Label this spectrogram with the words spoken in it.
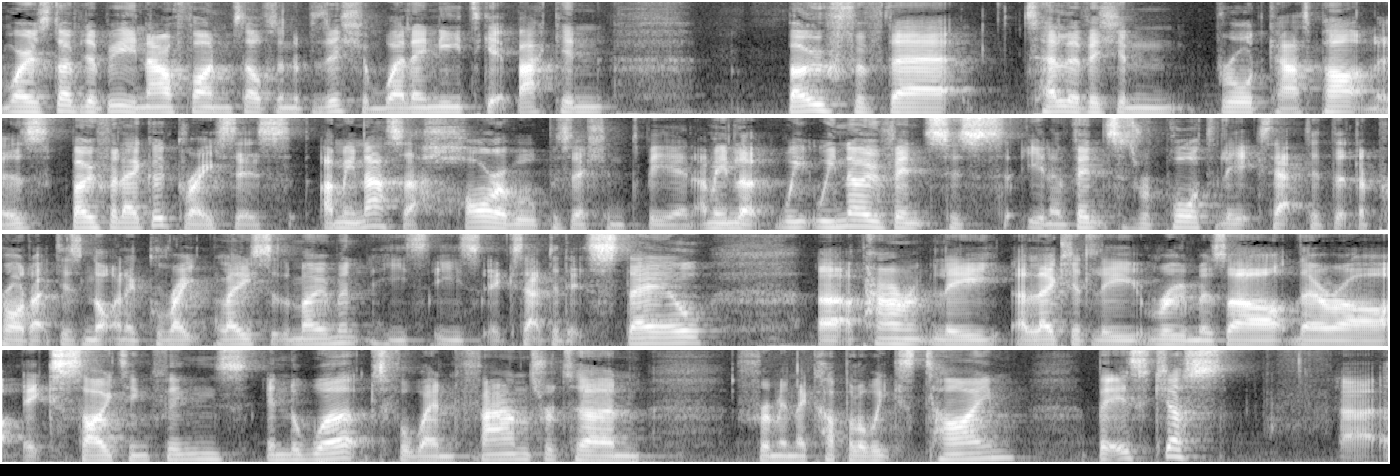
whereas wwe now find themselves in a position where they need to get back in both of their television broadcast partners both of their good graces. I mean, that's a horrible position to be in. I mean, look, we, we know Vince is, you know, Vince has reportedly accepted that the product is not in a great place at the moment. He's, he's accepted it's stale. Uh, apparently, allegedly, rumours are there are exciting things in the works for when fans return from in a couple of weeks' time. But it's just, uh,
